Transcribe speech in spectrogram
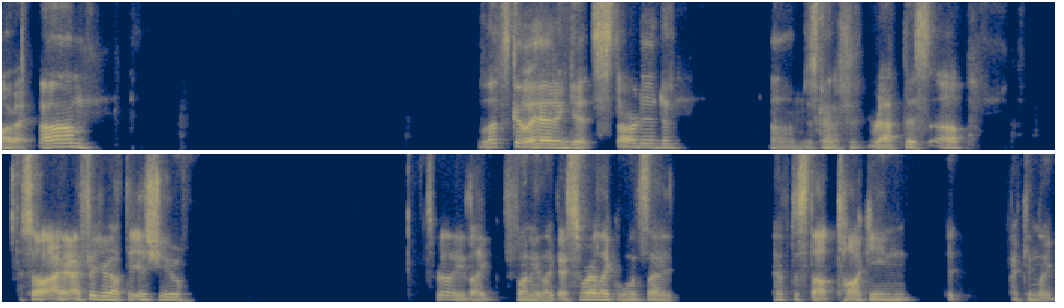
All right. Um, let's go ahead and get started. Um, just kind of wrap this up. So I, I figured out the issue. It's really like funny. Like I swear, like once I have to stop talking, it, I can like,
